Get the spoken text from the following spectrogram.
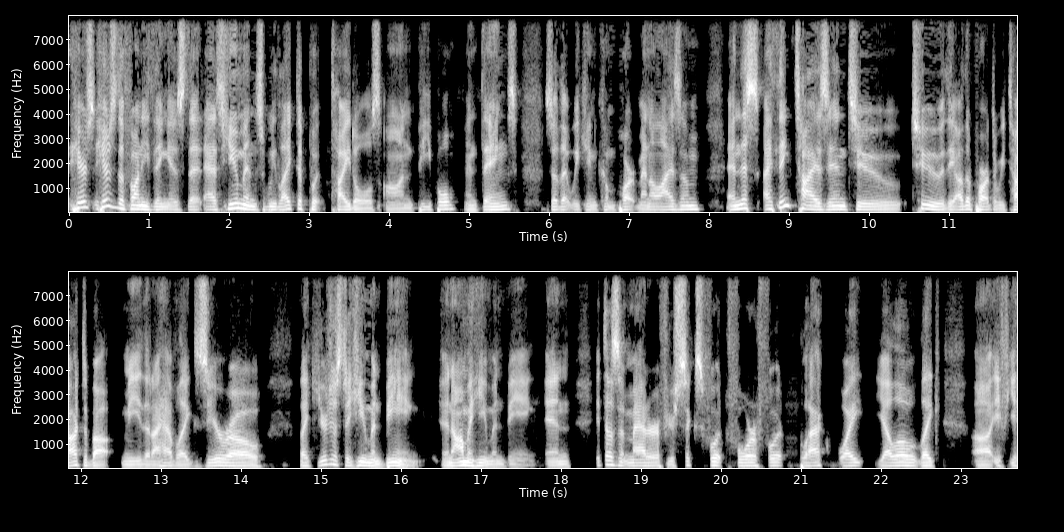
here's here's the funny thing is that as humans we like to put titles on people and things so that we can compartmentalize them and this i think ties into to the other part that we talked about me that i have like zero like you're just a human being and i'm a human being and it doesn't matter if you're six foot four foot black white yellow like uh, if you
